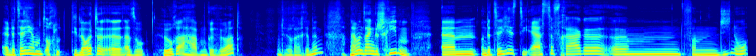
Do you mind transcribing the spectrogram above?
Äh, tatsächlich haben uns auch die Leute, äh, also Hörer haben gehört und Hörerinnen und haben uns dann geschrieben. Ähm, und tatsächlich ist die erste Frage ähm, von Gino,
